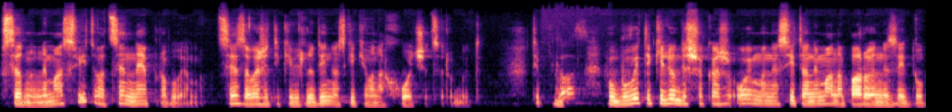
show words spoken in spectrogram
все одно нема світу, а це не проблема. Це залежить тільки від людини, наскільки вона хоче це робити. Типу, бо були такі люди, що кажуть, ой, мене світа нема, на пару я не зайду.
